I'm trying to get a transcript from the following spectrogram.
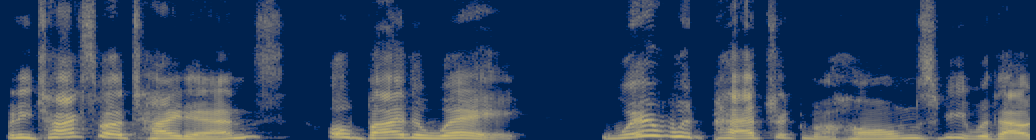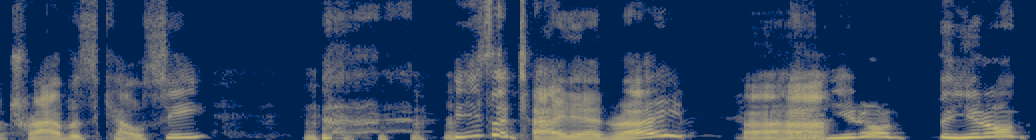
when he talks about tight ends, oh, by the way, where would Patrick Mahomes be without Travis Kelce? he's a tight end, right? Uh huh. And you don't you don't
